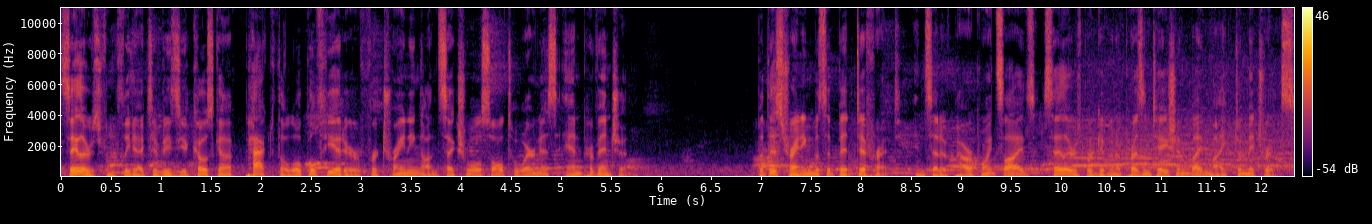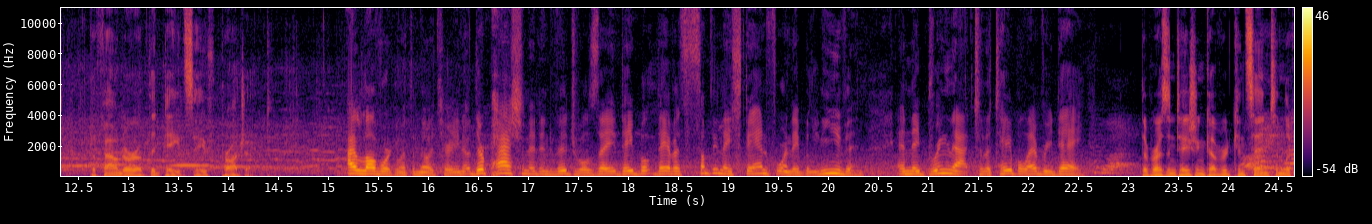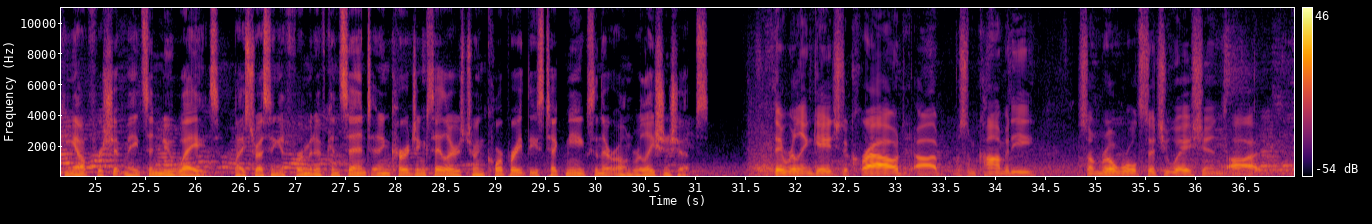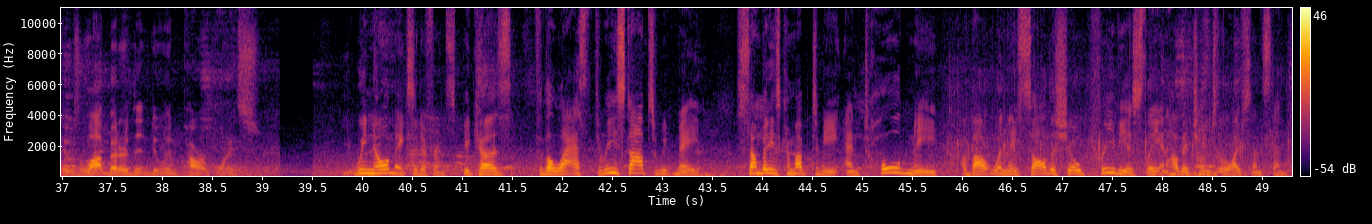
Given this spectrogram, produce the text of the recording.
Sailors from Fleet Activities Yokosuka packed the local theater for training on sexual assault awareness and prevention. But this training was a bit different. Instead of PowerPoint slides, sailors were given a presentation by Mike Domitrz, the founder of the Date Safe project. I love working with the military. You know, they're passionate individuals. They, they, they have a, something they stand for and they believe in, and they bring that to the table every day. The presentation covered consent and looking out for shipmates in new ways by stressing affirmative consent and encouraging sailors to incorporate these techniques in their own relationships. They really engaged the crowd uh, with some comedy, some real world situations. Uh, it was a lot better than doing PowerPoints. We know it makes a difference because for the last three stops we've made, somebody's come up to me and told me about when they saw the show previously and how they've changed their life since then.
